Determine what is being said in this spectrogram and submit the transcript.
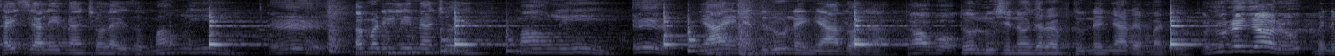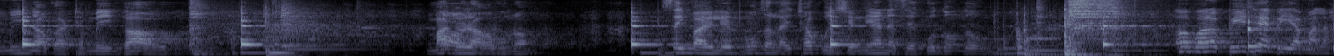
စိုက်စရာလေးများချောလိုက်ဆိုမောင်လေးအေးအမဒီလေးများချောလိုက်မောင်လေးအေးညာရင်လည်းသူတို့နဲ့ညာသွားတာဒါပေါ့တို့လူရှင်တော်ကြတော့ဘယ်သူနဲ့ညာတယ်မှတ်တယ်ဘယ်သူနဲ့ညတော့မင်းသမီးနောက်ကထမိန်ကောက် မတ်တော့တော့ဘူးနော်စိတ်ပါလေဖုံးစလိုက်6ကွင်းရှင်920 933အော်ဘာလို့ဘေးထည့်ပေးရမှာလား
